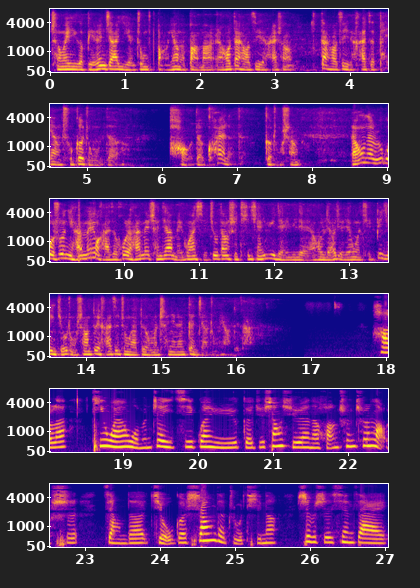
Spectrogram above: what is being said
成为一个别人家眼中榜样的爸妈，然后带好自己的孩上，带好自己的孩子，培养出各种的好的、快乐的各种伤。然后呢，如果说你还没有孩子或者还没成家，没关系，就当是提前预练预练，然后了解这些问题。毕竟九种伤对孩子重要，对我们成年人更加重要，对吧？好了，听完我们这一期关于格局商学院的黄春春老师讲的九个商的主题呢？是不是现在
